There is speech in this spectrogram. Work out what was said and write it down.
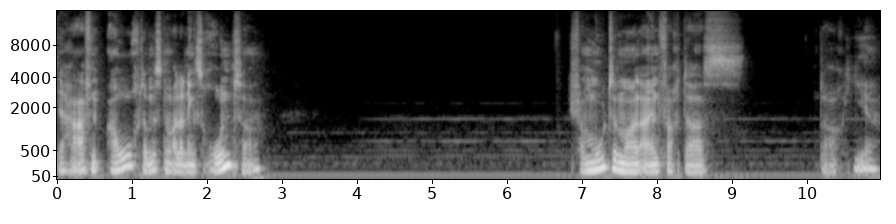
der Hafen auch. Da müssten wir allerdings runter. Ich vermute mal einfach, dass da auch hier,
